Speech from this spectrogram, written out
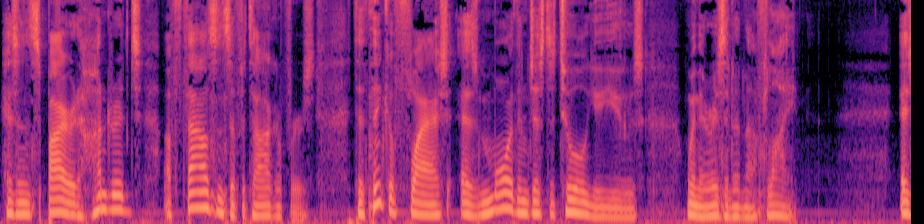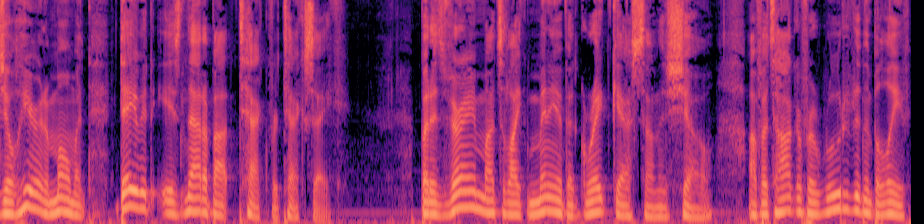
has inspired hundreds of thousands of photographers to think of flash as more than just a tool you use when there isn't enough light. As you'll hear in a moment, David is not about tech for tech's sake, but is very much like many of the great guests on this show, a photographer rooted in the belief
